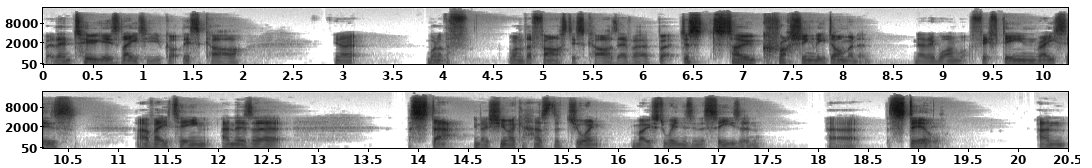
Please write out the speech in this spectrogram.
But then two years later, you've got this car, you know, one of the one of the fastest cars ever, but just so crushingly dominant. You know, they won what 15 races out of 18, and there's a, a stat. You know, Schumacher has the joint most wins in a season uh, still, and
